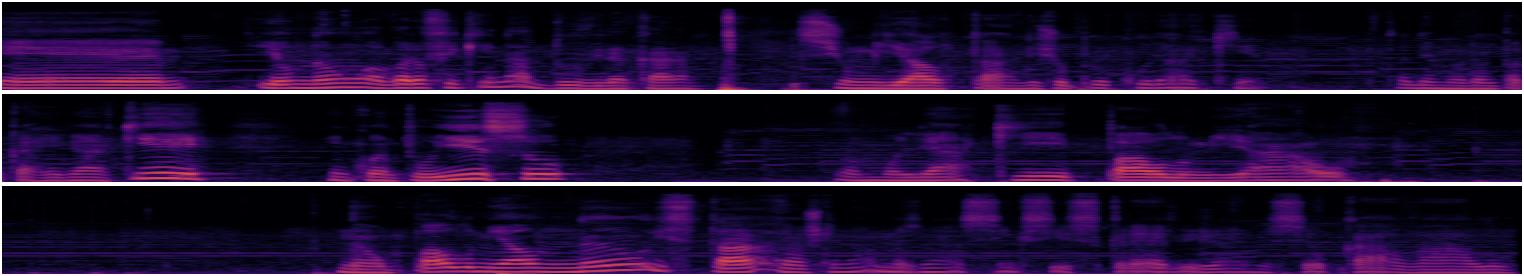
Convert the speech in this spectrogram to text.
É, eu não. Agora eu fiquei na dúvida, cara. Se o Miau tá. Deixa eu procurar aqui. Tá demorando para carregar aqui. Enquanto isso, vamos olhar aqui. Paulo Miau. Não, Paulo Miau não está. Eu acho que não, mas não é assim que se escreve, Jaime. Seu cavalo.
